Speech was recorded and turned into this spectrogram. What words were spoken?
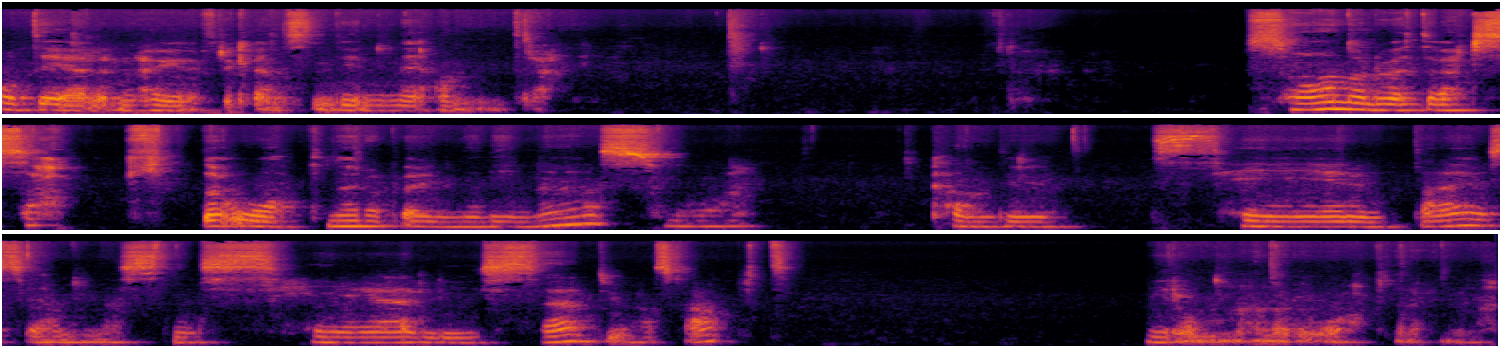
Og deler den høye frekvensen din med andre. Så når du etter hvert sakte åpner opp øynene dine, så kan du se rundt deg og se om du nesten ser lyset du har skapt i rommet når du åpner øynene.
